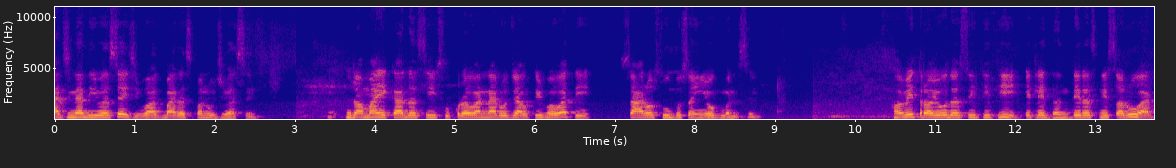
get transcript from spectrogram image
આજના દિવસે જ વાઘ બારસ પણ ઉજવાશે. રમા એકાદશી શુક્રવારના રોજ આવતી હોવાથી સારો શુભ સંયોગ બનશે. હવે ત્રયોદશી તિથિ એટલે ધનતેરસની શરૂઆત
